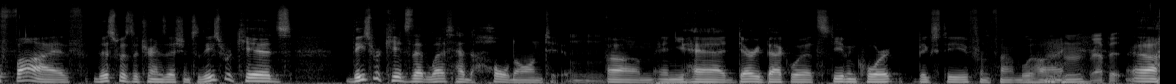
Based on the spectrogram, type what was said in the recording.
05, this was the transition. So these were kids, these were kids that Les had to hold on to. Mhm. Um, and you had Darry Beckwith, Stephen Court, Big Steve from Fontainebleau High. Rep it. Uh,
